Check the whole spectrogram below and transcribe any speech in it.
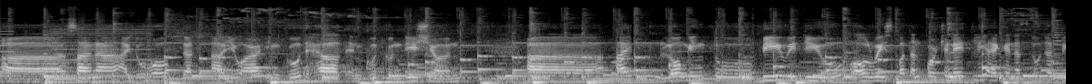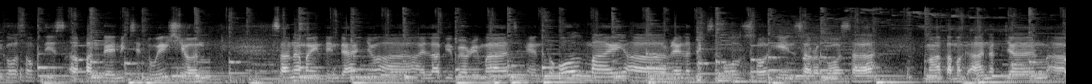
Ah, sana, I do hope that ah, you are in good health and good condition. Ah, I'm longing to be with you always, but unfortunately, I cannot do that because of this ah, pandemic situation. Sana maintindihan nyo, ah, I love you very much. And to all my ah, relatives also in Saragossa, mga kamag-anak dyan, ah,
